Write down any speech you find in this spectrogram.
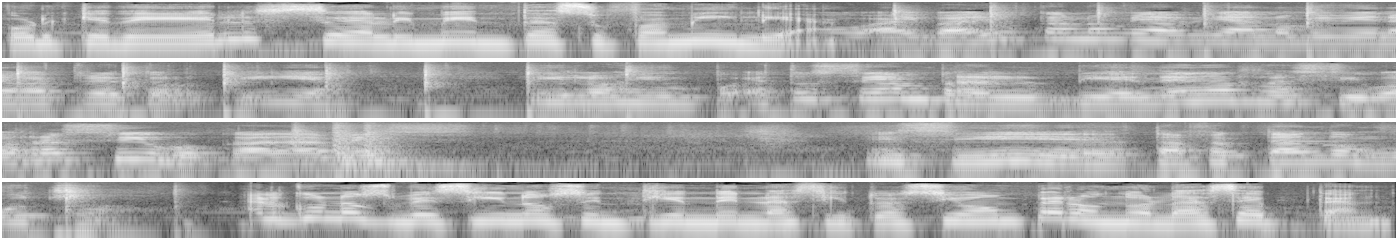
porque de él se alimenta su familia. Hay varios que no me, habían, no me vienen a traer tortillas y los impuestos siempre vienen recibo a recibo cada mes. Y sí, está afectando mucho. Algunos vecinos entienden la situación, pero no la aceptan,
